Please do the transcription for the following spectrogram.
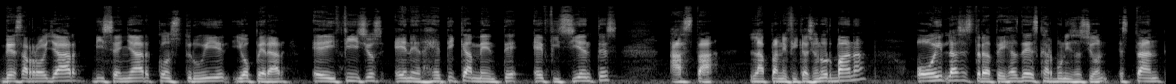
desarrollar, diseñar, construir y operar edificios energéticamente eficientes hasta la planificación urbana, hoy las estrategias de descarbonización están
